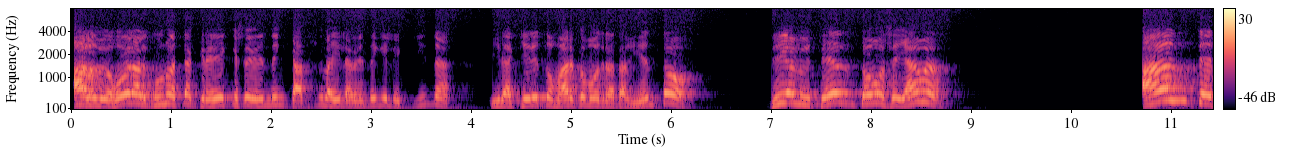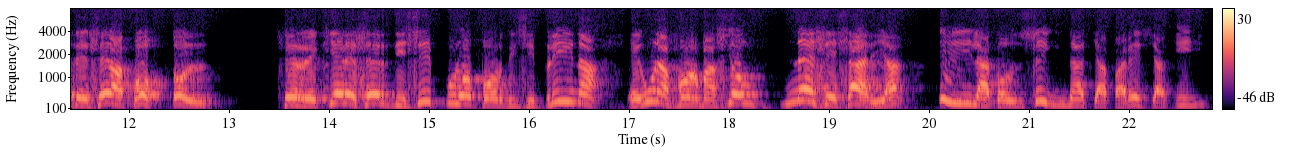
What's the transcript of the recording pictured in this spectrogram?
A lo mejor algunos hasta creen que se venden cápsulas y la venden en la esquina y la quiere tomar como tratamiento. Dígame usted cómo se llama. Antes de ser apóstol, se requiere ser discípulo por disciplina en una formación necesaria y la consigna que aparece aquí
